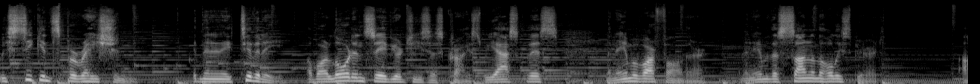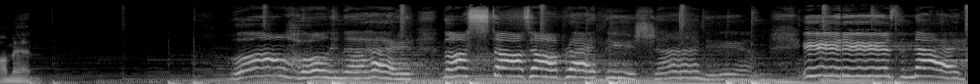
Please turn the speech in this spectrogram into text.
we seek inspiration in the nativity of our Lord and Savior Jesus Christ. We ask this in the name of our Father, in the name of the Son and the Holy Spirit. Amen. Oh, holy night, the stars are brightly shining. It is the night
